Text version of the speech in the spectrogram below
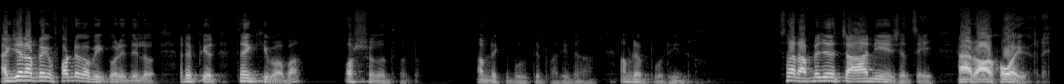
একজন আপনাকে ফটোকপি করে দিল। একটা পিওর থ্যাংক ইউ বাবা, অসংখ্য ধন্যবাদ। আমরা কি বলতে পারি না? আমরা বলি না। স্যার, আপনি যে চা নিয়ে এসেছে হ্যাঁ রাখো এখানে,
